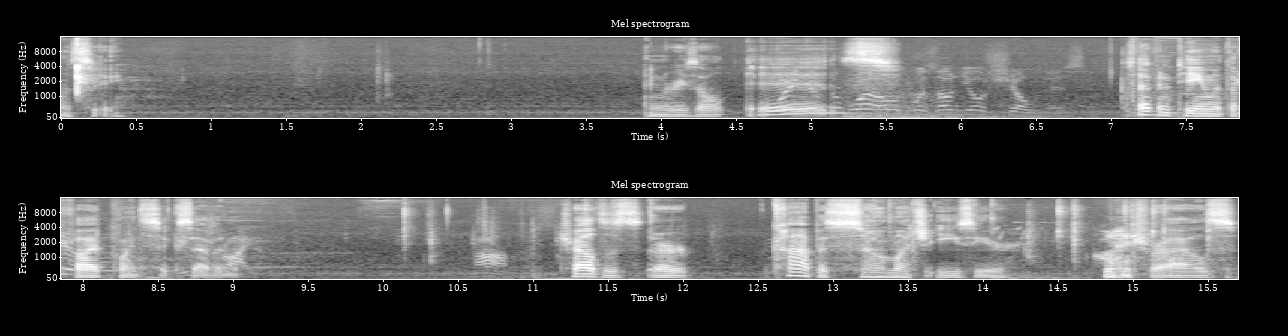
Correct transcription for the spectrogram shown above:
Let's see. End result Weight of the is world was on your shoulders. 17 with a 5.67. Trials is, or comp is so much easier than trials.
